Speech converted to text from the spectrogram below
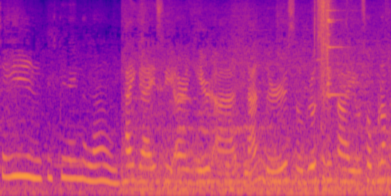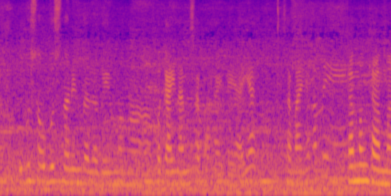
sale! 59 na lang. Hi guys, we are here at Landers. So, grocery tayo. Sobrang ubos na ubos na rin talaga yung mga pagkain namin sa bahay. Kaya yan, samahan niyo kami. Tamang-tama,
